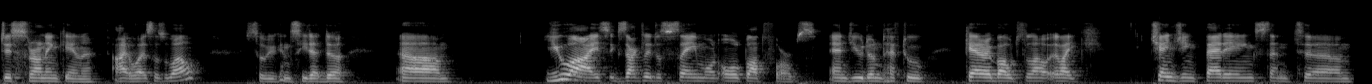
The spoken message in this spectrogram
this running in iOS as well, so you can see that the um, UI is exactly the same on all platforms, and you don't have to care about like changing paddings and um,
